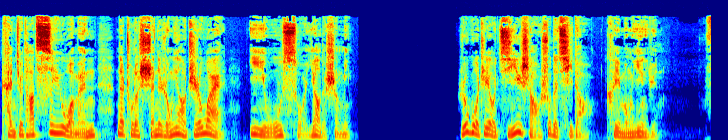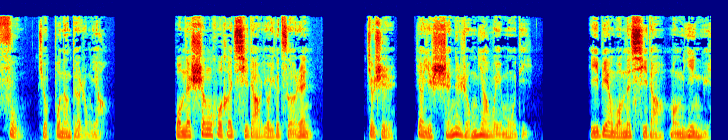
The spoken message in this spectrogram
恳求他赐予我们那除了神的荣耀之外一无所要的生命。如果只有极少数的祈祷，可以蒙应允，父就不能得荣耀。我们的生活和祈祷有一个责任，就是要以神的荣耀为目的，以便我们的祈祷蒙应允。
